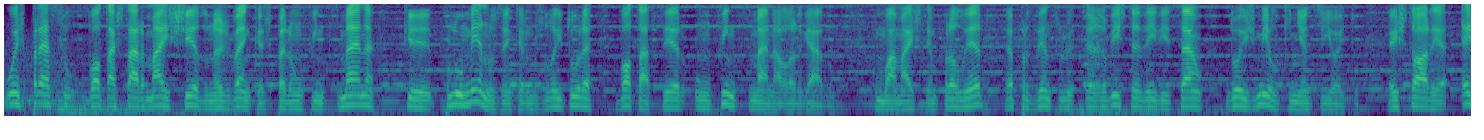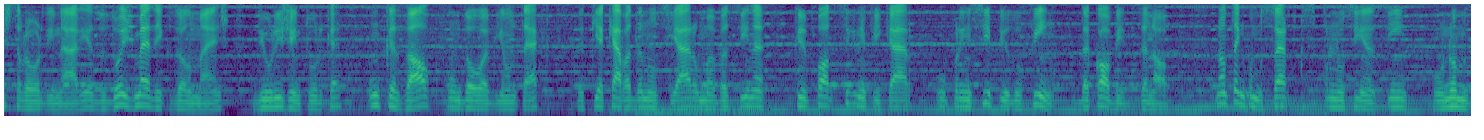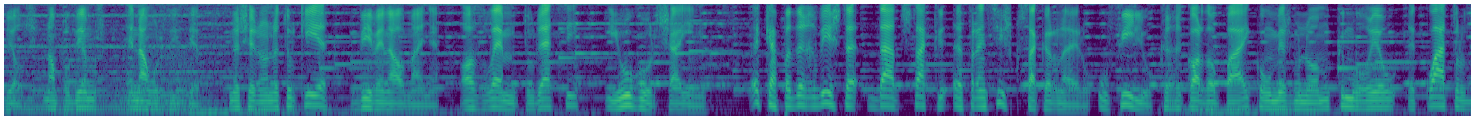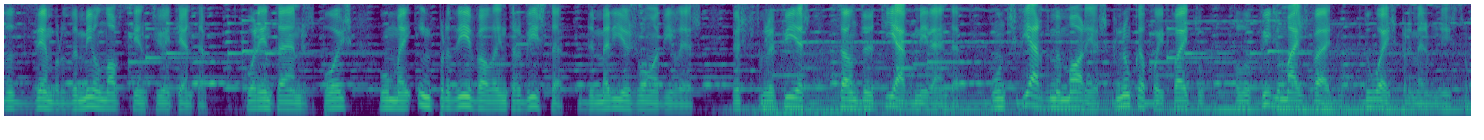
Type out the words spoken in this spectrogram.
O Expresso volta a estar mais cedo nas bancas para um fim de semana que, pelo menos em termos de leitura, volta a ser um fim de semana alargado. Como há mais tempo para ler, apresento-lhe a revista da edição 2508. A história extraordinária de dois médicos alemães de origem turca, um casal que fundou a BioNTech, que acaba de anunciar uma vacina que pode significar o princípio do fim da Covid-19. Não tem como certo que se pronunciem assim o nome deles. Não podemos é não os dizer. Nasceram na Turquia, vivem na Alemanha. Oslem Tureci e Ugur Shahin. A capa da revista dá destaque a Francisco Sá Carneiro, o filho que recorda o pai com o mesmo nome que morreu a 4 de dezembro de 1980. 40 anos depois, uma imperdível entrevista de Maria João Avilés. As fotografias são de Tiago Miranda, um desfiar de memórias que nunca foi feito pelo filho mais velho do ex-primeiro-ministro.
